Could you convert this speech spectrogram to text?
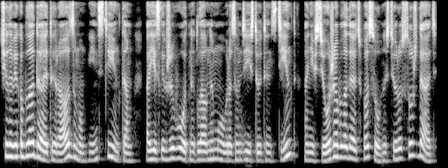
Человек обладает и разумом, и инстинктом, а если в животных главным образом действует инстинкт, они все же обладают способностью рассуждать.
